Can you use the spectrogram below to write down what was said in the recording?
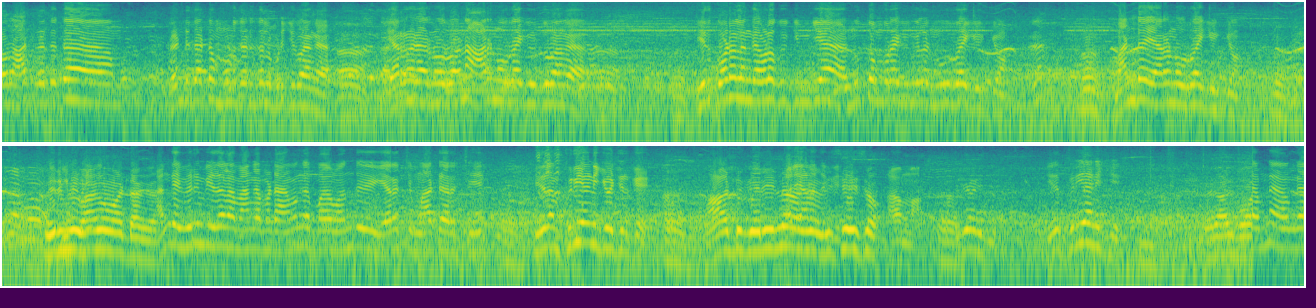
ஒரு ஆட்டு ரத்தத்தை ரெண்டு தட்டம் மூணு தட்டத்தில் பிடிச்சிருவாங்க. இரநூறு இரநூறுவான்னா அறநூறுவாய்க்கு விற்றுருவாங்க இது குடல் அங்கே எவ்வளோ விற்கும் இங்கே நூற்றம்பது ரூபாய்க்கு விற்கல நூறுரூவாய்க்கு விற்கும் மண்டை இரநூறுவாய்க்கு விற்கும் விரும்பி வாங்க மாட்டாங்க. அங்கே விரும்பி இதெல்லாம் வாங்க மாட்டாங்க. அவங்க இப்போ வந்து இறைச்சி மாட்டு இறைச்சி இதெல்லாம் பிரியாணிக்கு வச்சிருக்கு. அது கல்யாணத்துக்கு. விசேஷம். ஆமாம் இது பிரியாணிக்கு. அவங்க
